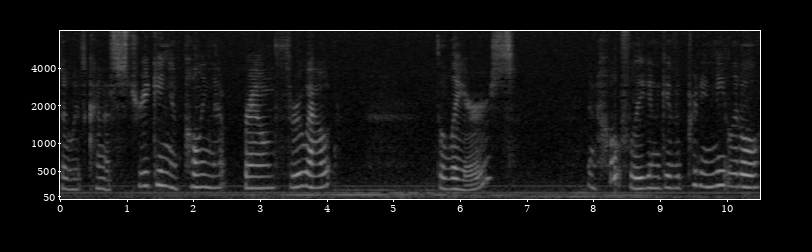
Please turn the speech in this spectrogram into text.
So it's kind of streaking and pulling that brown throughout the layers and hopefully going to give a pretty neat little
